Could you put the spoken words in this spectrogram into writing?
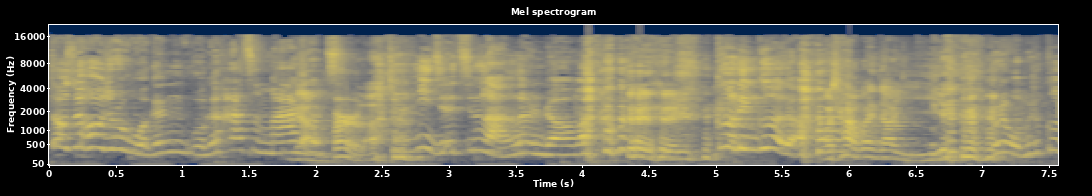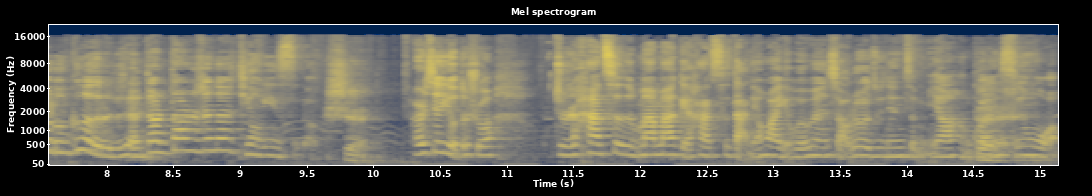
到最后就是我跟我跟哈斯妈就两辈儿了，就是一结金兰了，你知道吗？对对对，各另各的，我差点管你叫姨，不是我们是各论各的了，就是，但是当时真的是挺有意思的。是而且有的时候，就是哈次的妈妈给哈次打电话也会问小乐最近怎么样，很关心我。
